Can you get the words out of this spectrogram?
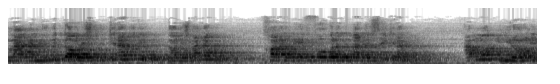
مغلوب دانشجو که نبودیم. دانشمند نبودیم. خواننده فوق‌العاده برجسته که نبودیم. اما ایرانی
